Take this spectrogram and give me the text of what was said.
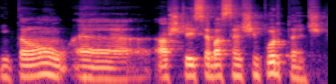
Então é, acho que isso é bastante importante.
